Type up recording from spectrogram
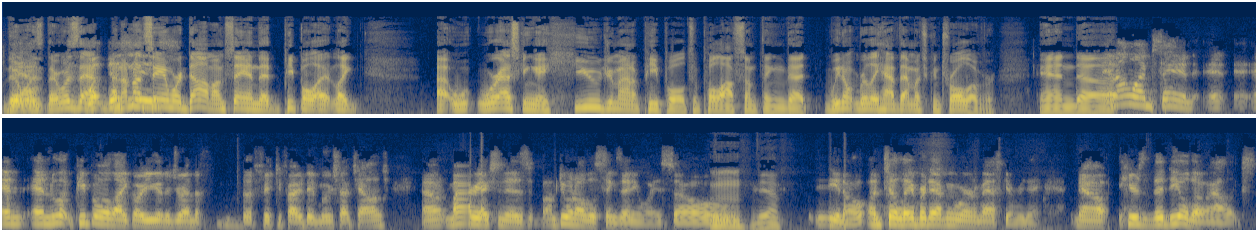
there Yeah. was there was that. And I'm not is- saying we're dumb. I'm saying that people uh, like uh, we're asking a huge amount of people to pull off something that we don't really have that much control over. And, uh, and all I'm saying, and and, and look, people are like, "Oh, are you going to join the the 55 day moonshot challenge?" Uh, my reaction is, I'm doing all those things anyway. So mm, yeah, you know, until Labor Day, been wearing a mask every day. Now, here's the deal, though, Alex,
